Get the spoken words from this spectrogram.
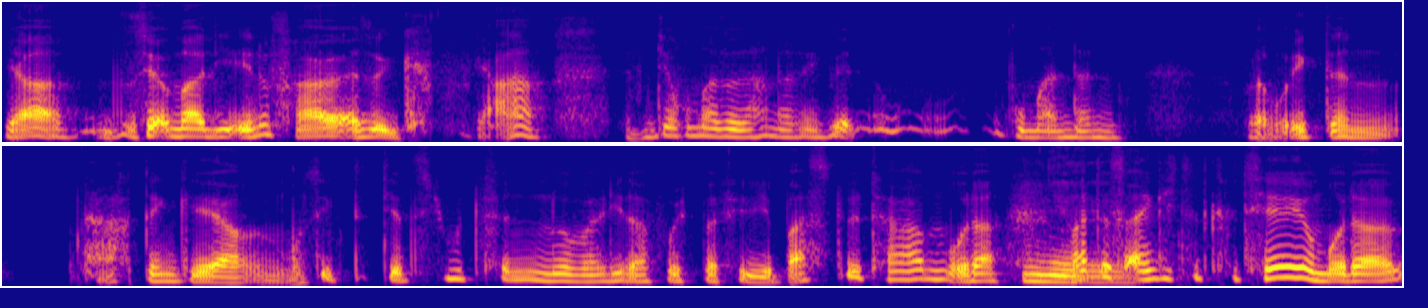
Ja, das ist ja immer die eine Frage. Also ja, das sind ja auch immer so Sachen, wo man dann, oder wo ich dann nachdenke, ja, muss ich das jetzt gut finden, nur weil die da furchtbar viel gebastelt haben? Oder nee. was ist eigentlich das Kriterium? Oder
